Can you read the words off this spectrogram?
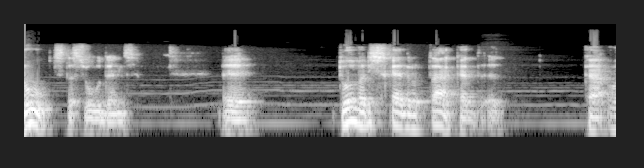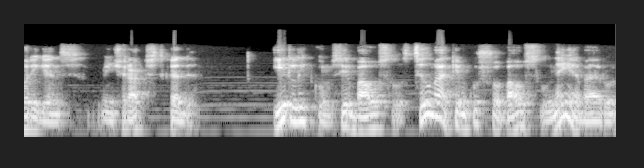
rūkts tas ūdens, to var izskaidrot tā, kad, kā Origins viņš raksta, kad ir likums, ir bauslis. Cilvēkiem, kurš šo bausli neievēro,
